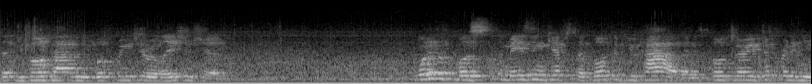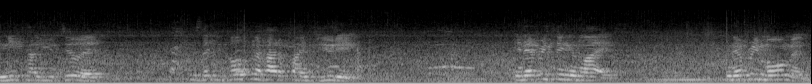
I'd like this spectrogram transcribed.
that you both have and you both bring to your relationship one of the most amazing gifts that both of you have, and it's both very different and unique how you do it, is that you both know how to find beauty in everything in life. In every moment,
